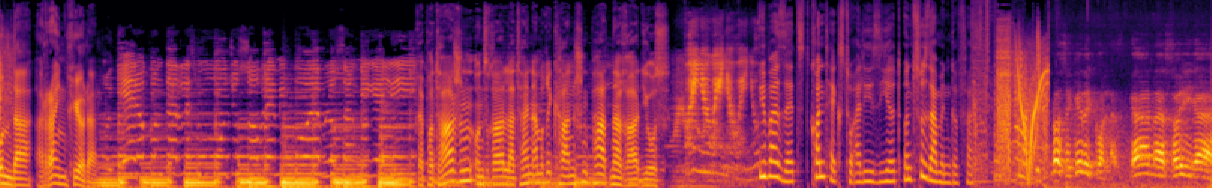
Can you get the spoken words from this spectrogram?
Onda Rheinhörer. Quiero contarles mucho sobre mi pueblo San Miguelito. Reportagen unserer lateinamerikanischen Partnerradios. Übersetzt, kontextualisiert und zusammengefasst. No se quede con las ganas, oiga.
